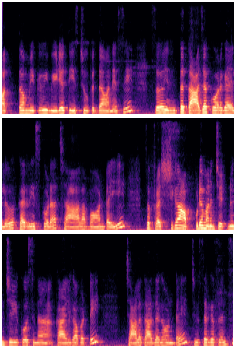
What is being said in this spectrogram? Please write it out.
మొత్తం మీకు ఈ వీడియో తీసి చూపిద్దాం అనేసి. సో ఇంత తాజా కూరగాయలు కర్రీస్ కూడా చాలా బాగుంటాయి. సో ఫ్రెష్గా అప్పుడే మనం చెట్టు నుంచి కోసిన కాయలు కాబట్టి చాలా తాజాగా ఉంటాయి. చూసారుగా ఫ్రెండ్స్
